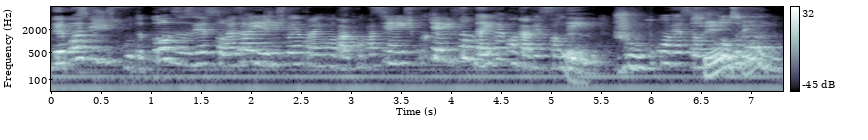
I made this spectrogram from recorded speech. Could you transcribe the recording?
Depois que a gente escuta todas as versões, aí a gente vai entrar em contato com o paciente, porque ele também vai contar a versão dele, junto com a versão de Sim, todo sim. mundo.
